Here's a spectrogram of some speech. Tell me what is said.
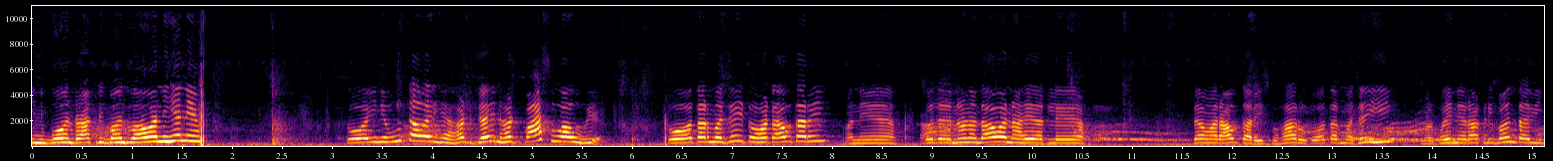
એની બોન રાખડી બાંધવા આવવાની છે ને. તો એને ઉતાવળ છે, હટ જઈને હટ પાછું આવું છે. તો અત્યારમાં જઈ તો હટ આવતા રહી. અને બધા નણંદ આવવાના છે એટલે ત્યાં અમારે આવતા રહીશું. સારું તો અત્યારમાં જઈ મારા ભાઈને રાખડી બાંધાવી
